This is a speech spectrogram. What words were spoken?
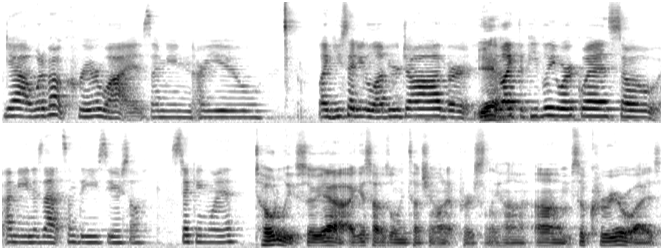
Yeah. What about career wise? I mean, are you like you said you love your job or Yeah. you like the people you work with? So I mean, is that something you see yourself sticking with? Totally. So yeah, I guess I was only touching on it personally, huh? Um, so career wise,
